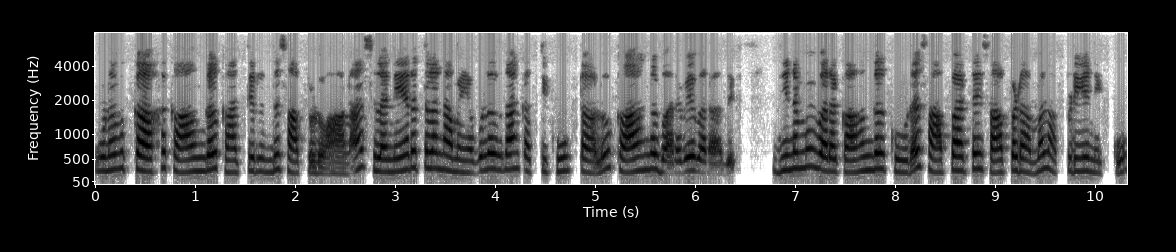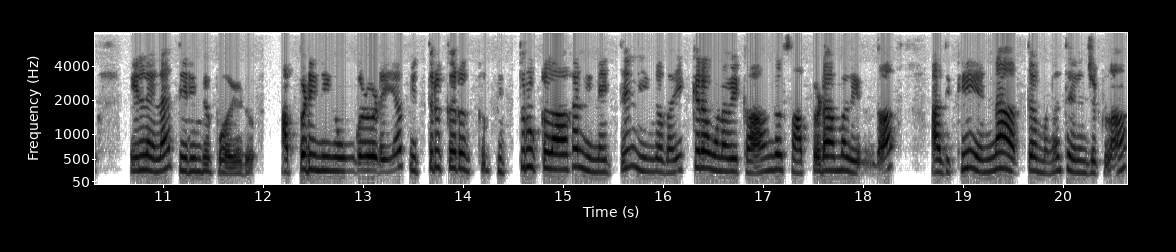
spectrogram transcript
உணவுக்காக காகங்கள் காத்திருந்து சாப்பிடும் ஆனா சில நேரத்துல நாம எவ்வளவுதான் கத்தி கூப்பிட்டாலும் காகங்கள் வரவே வராது. தினமும் வர காகங்கள் கூட சாப்பாட்டை சாப்பிடாமல் அப்படியே நிற்கும். இல்லைன்னா திரும்பி போயிடும். அப்படி நீங்க உங்களுடைய பித்ருக்களுக்கு பித்ருக்களாக நினைத்து நீங்க வைக்கிற உணவை காகங்கள் சாப்பிடாமல் இருந்தா அதுக்கு என்ன அர்த்தம்னு தெரிஞ்சுக்கலாம்.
